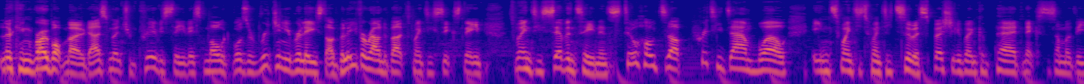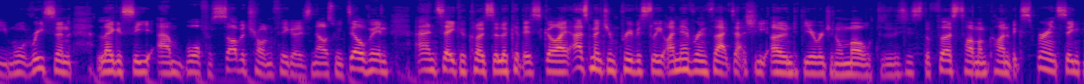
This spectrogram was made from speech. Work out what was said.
looking robot mode. As mentioned previously, this mold was originally released, I believe around about 2016, 2017, and still holds up pretty damn well in 2022, especially when compared next to some of the more recent Legacy and War for Cybertron figures. Now, as we delve in and take a closer look at this guy, as mentioned previously, I never in fact actually owned the original mold. So this is the first time I'm kind of experiencing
